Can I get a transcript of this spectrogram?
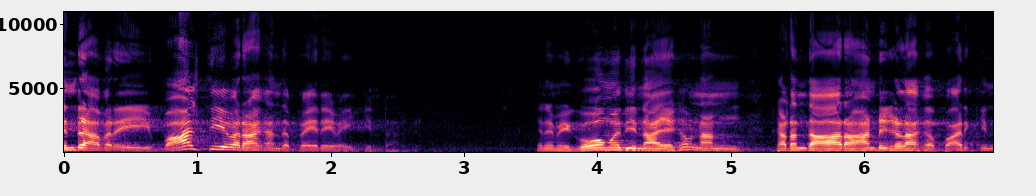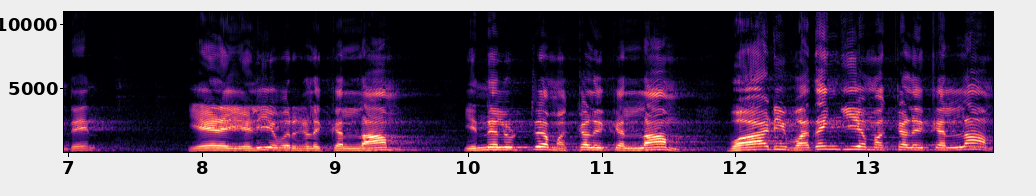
என்று அவரை வாழ்த்தியவராக அந்த பெயரை வைக்கின்றார்கள். எனவே கோமதி நாயகம் நான் கடந்த ஆறு ஆண்டுகளாக பார்க்கின்றேன். ஏழை எளியவர்களுக்கெல்லாம் இன்னலுற்ற மக்களுக்கெல்லாம் வாடி வதங்கிய மக்களுக்கெல்லாம்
